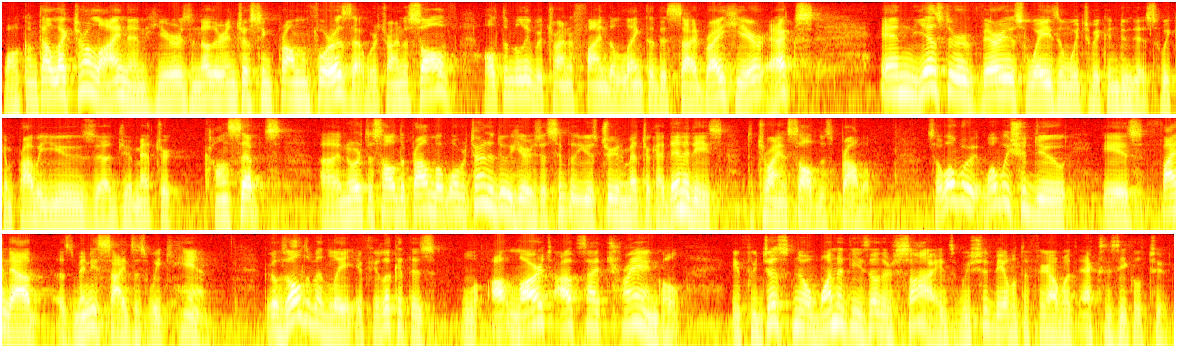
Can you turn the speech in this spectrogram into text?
Welcome to ilectureonline, and here's another interesting problem for us that we're trying to solve. Ultimately, we're trying to find the length of this side right here, x. And yes, there are various ways in which we can do this. We can probably use uh, geometric concepts uh, in order to solve the problem, but what we're trying to do here is just simply use trigonometric identities to try and solve this problem. So what we, what we should do is find out as many sides as we can. Because ultimately, if you look at this large outside triangle, if we just know one of these other sides, we should be able to figure out what x is equal to.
